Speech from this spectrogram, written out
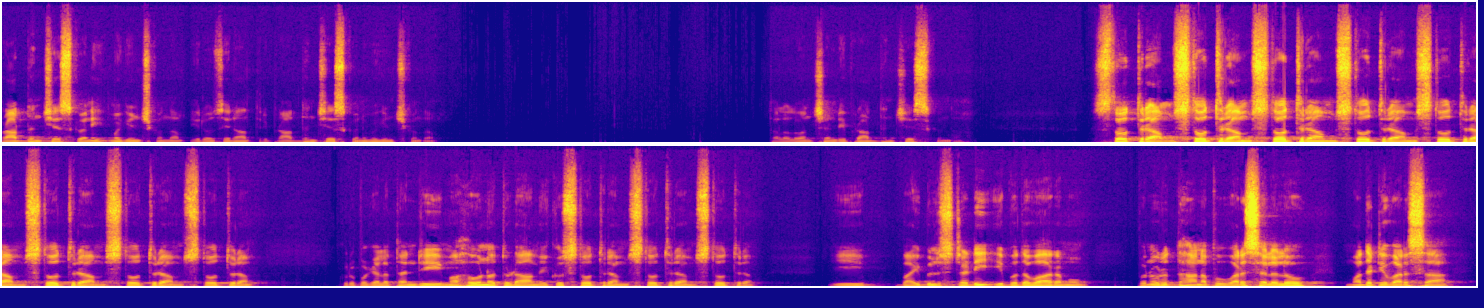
ప్రార్థన చేసుకొని ముగించుకుందాం. ఈరోజు రాత్రి ప్రార్థన చేసుకొని ముగించుకుందాం. తలలోంచండి ప్రార్థన చేసుకుందాం. స్తోత్రం స్తోత్రం స్తోత్రం స్తోత్రం స్తోత్రం స్తోత్రం స్తోత్రం స్తోత్రం. కృపగల తండ్రి మహోన్నతుడా మీకు స్తోత్రం స్తోత్రం స్తోత్రం. ఈ బైబిల్ స్టడీ ఈ బుధవారము పునరుద్ధానపు వరుసలలో మొదటి వరుస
